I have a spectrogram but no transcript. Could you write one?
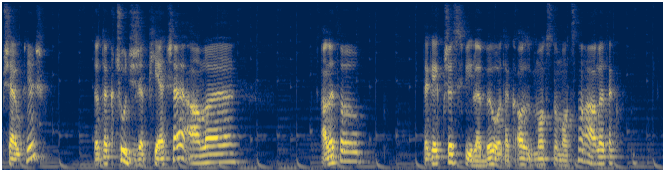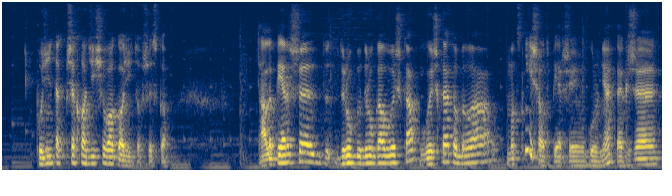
przełkniesz, to tak czuć, że piecze, ale. Ale to. Tak jak przez chwilę było tak o, mocno, mocno, ale tak. Później tak przechodzi się łagodzi to wszystko. Ale pierwsze, d- dru, druga łyżka, łyżka to była mocniejsza od pierwszej ogólnie, także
